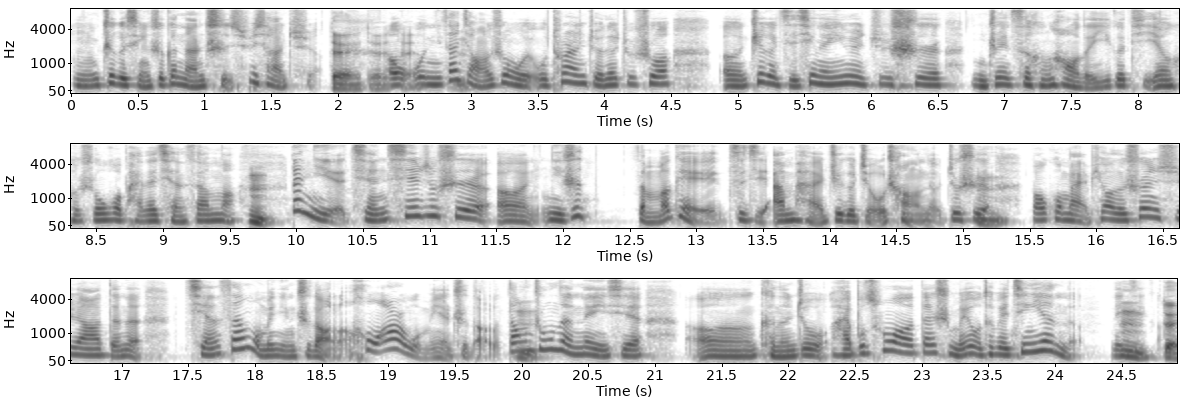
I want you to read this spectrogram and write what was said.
嗯，这个形式更难持续下去。对对对，，呃我你在嗯讲的时候，我我突然觉得，就是说，呃，这个即兴的音乐剧是你这次很好的一个体验和收获，排在前三嘛。嗯，但你前期就是呃，你是怎么给自己安排这个酒场的？就是嗯包括买票的顺序啊等等。前三我们已经知道了，后二我们也知道了，当嗯中的那一些，呃，可能就还不错，但是没有特别惊艳的那几对，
